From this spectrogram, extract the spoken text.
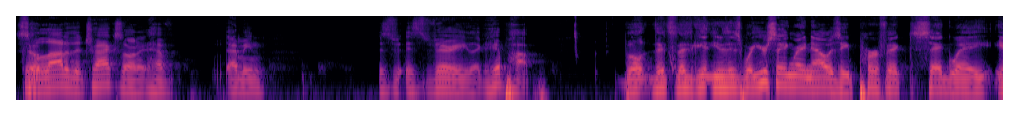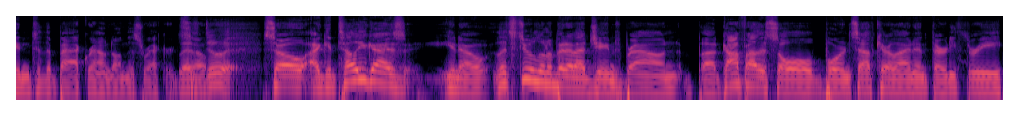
So- a lot of the tracks on it have, I mean, it's, it's very like hip hop. Well, that's, that's you know, this what you're saying right now is a perfect segue into the background on this record. Let's So- do it. So I can tell you guys, you know, let's do a little bit about James Brown. Uh, Godfather Soul, born South Carolina in 33,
